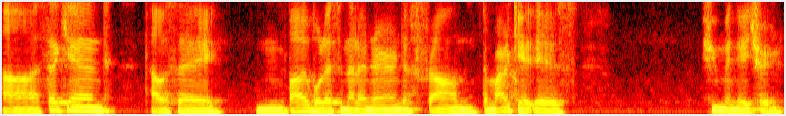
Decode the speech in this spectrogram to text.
Uh, second i would say mm, valuable lesson that i learned from the market is human nature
